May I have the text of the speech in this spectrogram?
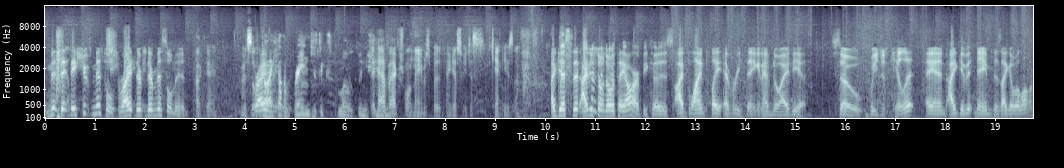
Mi- they, they shoot missiles, right? They're they're missile men. Okay. Missile. Right. I like how the brain just explodes when you shoot They have them. actual names, but I guess we just can't use them. I guess that I just don't know what they are because I blind play everything and have no idea. So we just kill it and I give it names as I go along.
